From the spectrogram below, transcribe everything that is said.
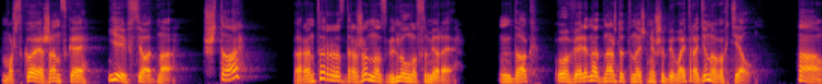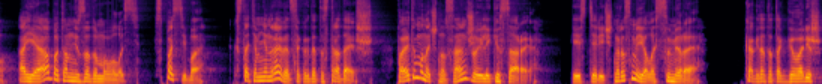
мужское, женское, ей всё одно. «Что?» Рентара раздражённо взглянул на Сумире. «Док, уверен, однажды ты начнешь убивать ради новых тел». «Ау, а я об этом не задумывалась. Спасибо. Кстати, мне нравится, когда ты страдаешь. Поэтому начну с Анджо или Кисары». Истерично рассмеялась Сумире. «Когда ты так говоришь,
